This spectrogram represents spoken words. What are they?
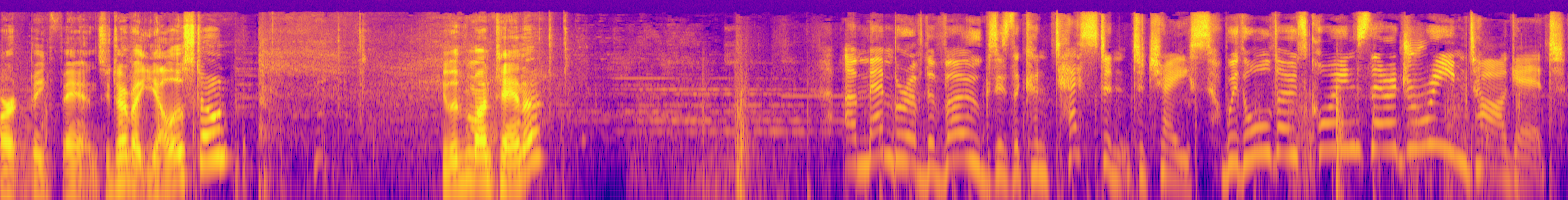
aren't big fans. You talking about Yellowstone? You live in Montana? A member of the Vogues is the contestant to chase. With all those coins, they're a dream target.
